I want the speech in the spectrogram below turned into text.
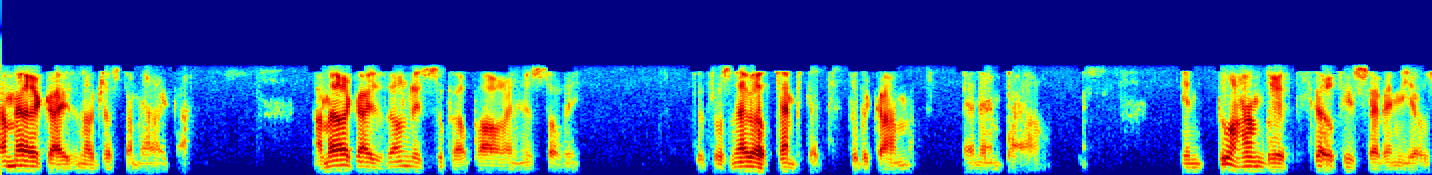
America is not just America. America is the only superpower in history that was never tempted to become an empire. In 237 years,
